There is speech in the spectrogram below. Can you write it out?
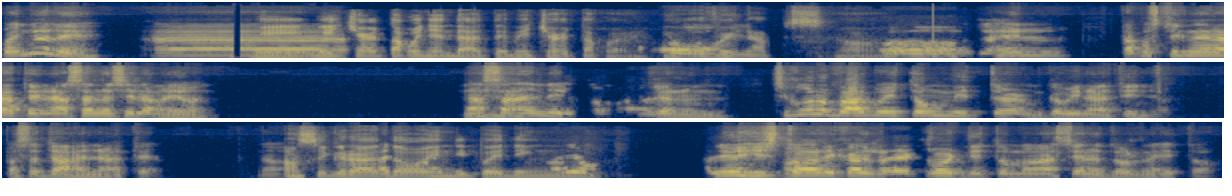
kwan yun eh. Ah, May, may chart ako niyan dati, may chart ako eh. Yung Oo. overlaps. Oo. Oo, dahil, tapos tingnan natin, nasaan na sila ngayon? Nasaan Hmm. na itong mga ganun? Siguro bago itong midterm, gawin natin yun. Pasadahan natin. No? Ang sigurado ko hindi pwedeng Ano yung historical record nito mga senador na ito?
